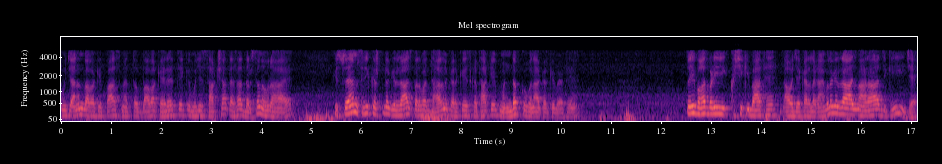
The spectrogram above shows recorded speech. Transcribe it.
पूजानंद बाबा के पास, में तो बाबा कह रहे थे कि मुझे साक्षात ऐसा दर्शन हो रहा है कि स्वयं श्री कृष्ण गिरिराज पर्वत धारण करके इस कथा के मंडप को बना करके बैठे हैं। तो ये बहुत बड़ी खुशी की बात है। आओ जयकारा लगाएँ। बोलो, गिरिराज महाराज की जय।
